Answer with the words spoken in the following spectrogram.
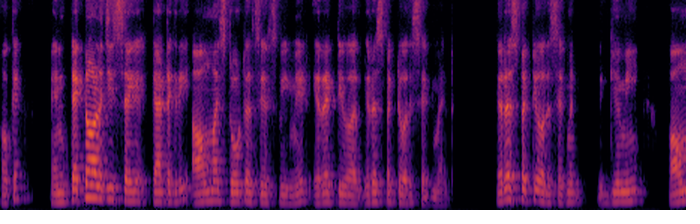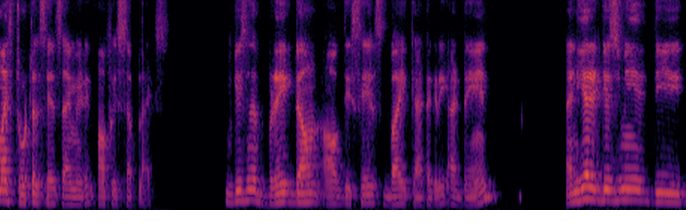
Okay. In technology category, how much total sales we made, irrespective of the segment. Irrespective of the segment, give me how much total sales I made in office supplies. It gives me the breakdown of the sales by category at the end and here it gives me the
